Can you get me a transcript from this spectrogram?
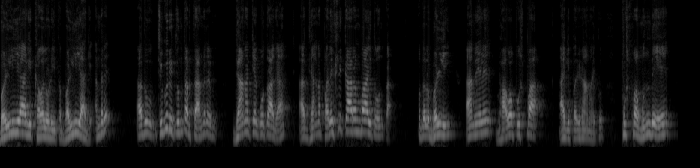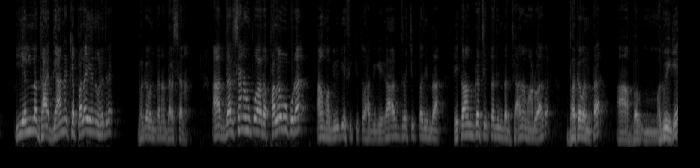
ಬಳ್ಳಿಯಾಗಿ ಕವಲೊಡೆಯುತ್ತೆ, ಬಳ್ಳಿಯಾಗಿ, ಅಂದರೆ ಅದು ಚಿಗುರಿತು ಅಂತ ಅರ್ಥ. ಅಂದರೆ ಧ್ಯಾನಕ್ಕೆ ಕೂತಾಗ ಆ ಧ್ಯಾನ ಫಲಿಸ್ಲಿಕ್ಕೆ ಆರಂಭ ಆಯಿತು ಅಂತ. ಮೊದಲು ಬಳ್ಳಿ, ಆಮೇಲೆ ಭಾವಪುಷ್ಪ ಆಗಿ ಪರಿಣಾಮ ಆಯಿತು. ಪುಷ್ಪ ಮುಂದೆ ಈ ಎಲ್ಲ ಧಾ, ಧ್ಯಾನಕ್ಕೆ ಫಲ ಏನು ಹೇಳಿದರೆ ಭಗವಂತನ ದರ್ಶನ. ಆ ದರ್ಶನ ಉಪವಾದ ಫಲವೂ ಕೂಡ ಆ ಮಗುವಿಗೆ ಸಿಕ್ಕಿತು. ಹಾಗೆ ಏಕಾಗ್ರ ಚಿತ್ತದಿಂದ ಏಕಾಗ್ರ ಚಿತ್ತದಿಂದ ಧ್ಯಾನ ಮಾಡುವಾಗ ಭಗವಂತ ಆ ಬ, ಮಗುವಿಗೆ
